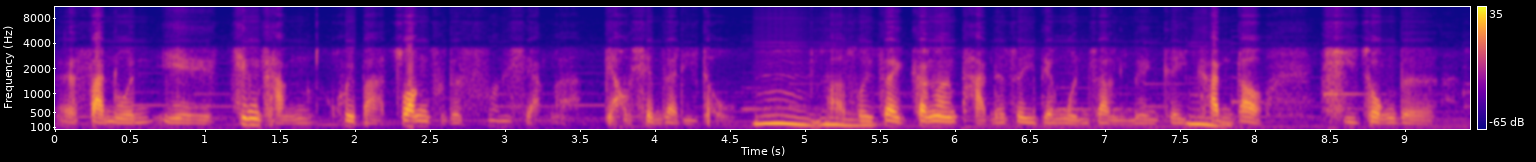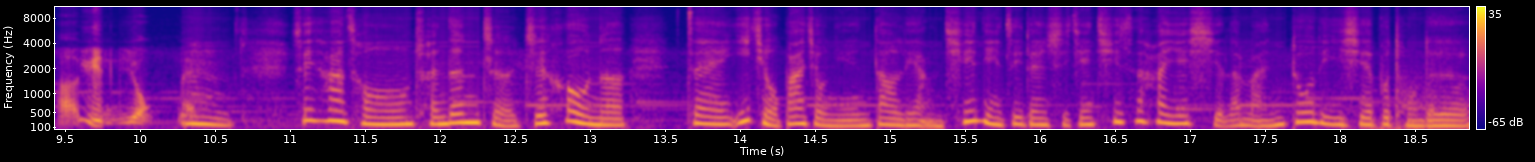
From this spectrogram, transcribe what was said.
呃，散文也经常会把庄子的思想啊表现在里头，嗯啊，所以在刚刚谈的这一篇文章里面可以看到其中的啊运用。嗯，所以他从传灯者之后呢，在一九八九年到两千年这段时间，其实他也写了蛮多的一些不同的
